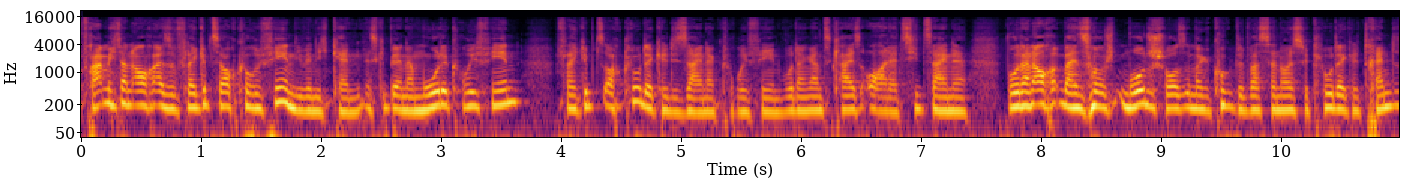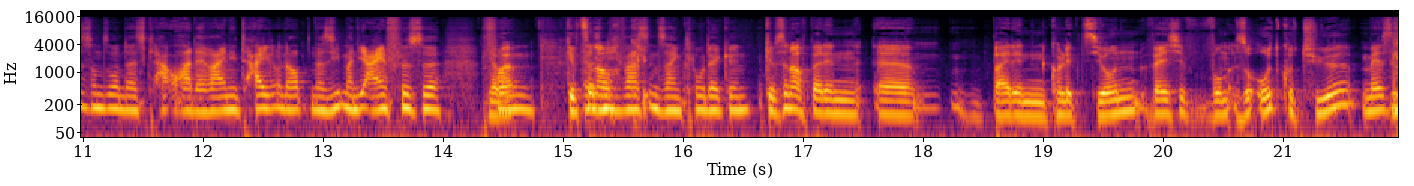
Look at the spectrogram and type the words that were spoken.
Frag mich dann auch, also vielleicht gibt's ja auch Koryphäen, die wir nicht kennen. Es gibt ja in der Mode Koryphäen, vielleicht gibt's auch Klodeckel-Designer-Koryphäen, wo dann ganz klar ist, oh, der zieht seine, wo dann auch bei so Modeshows immer geguckt wird, was der neueste Klodeckel-Trend ist und so. Und da ist klar, oh, der war in Italien Urlaub und da sieht man die Einflüsse Ja, von, gibt's weiß denn auch was in seinen Klodeckeln. Gibt es dann auch bei den, äh, bei den Kollektionen welche, wo man, so Haute Couture-mäßig,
